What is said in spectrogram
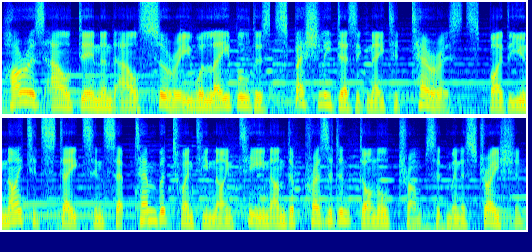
Hurras al-Din and al-Suri were labeled as specially designated terrorists by the United States in September 2019 under President Donald Trump's administration.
